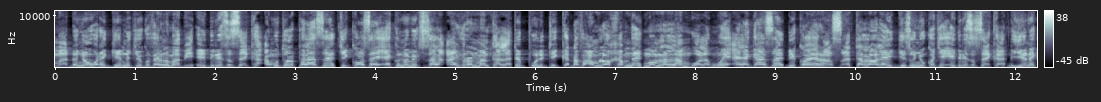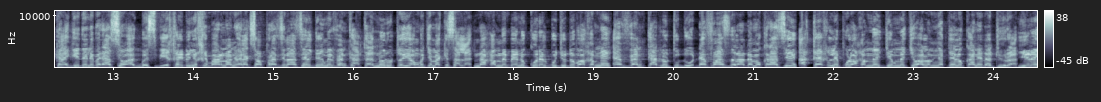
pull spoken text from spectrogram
ma dañoo war a ci gouvernement bi. Idrissa Seck place conseil économique social environnemental. Te politique dafa am loo ne la élégance cohérence. Ko ci Idrissa Seck. Gi de Libération ak bi présidentielle 2024 naru te yomb ci Macky Sall. Ndax am na benn kuréel bu judd boo xam ne F24 lu tudd défense de la démocratie ak candidature. Gi na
